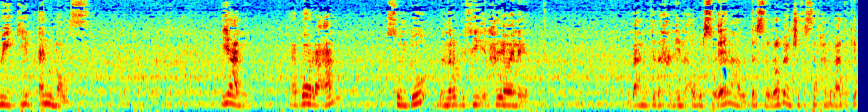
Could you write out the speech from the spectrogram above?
we keep animals. يعني عبارة عن صندوق بنربي فيه الحيوانات. يبقى إحنا كده حلينا أول سؤال على الدرس الرابع نشوف الصفحة اللي بعد كده.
